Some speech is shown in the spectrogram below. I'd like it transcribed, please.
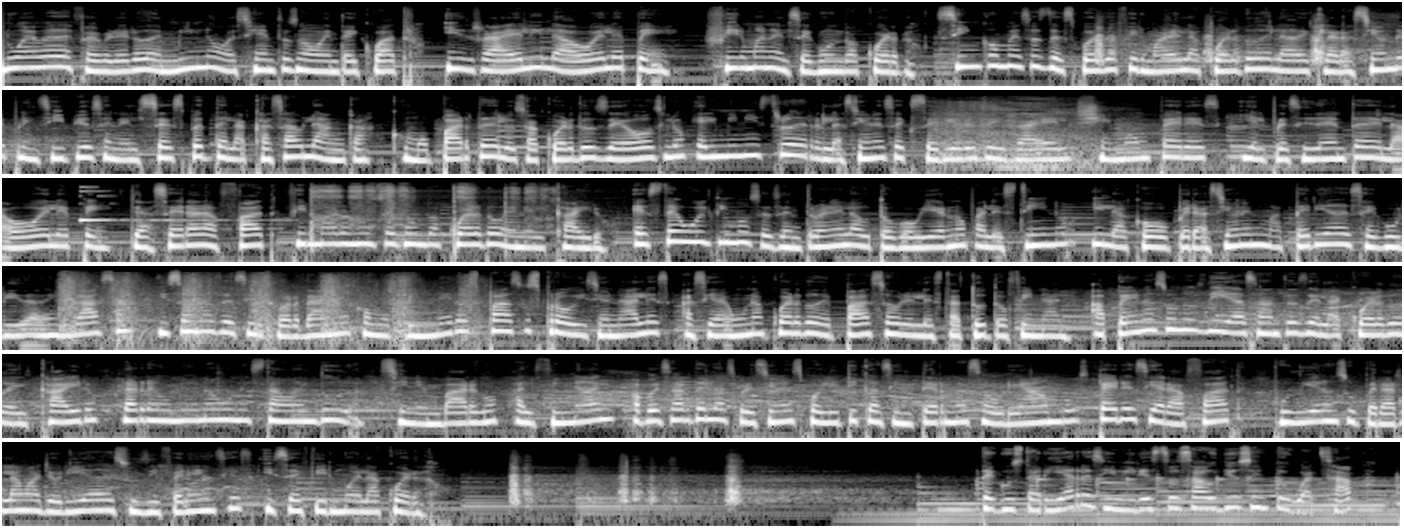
9 de febrero de 1994. Israel y la OLP firman el segundo acuerdo. Cinco meses después de firmar el acuerdo de la Declaración de Principios en el césped de la Casa Blanca, como parte de los acuerdos de Oslo, el ministro de Relaciones Exteriores de Israel, Shimon Peres, y el presidente de la OLP, Yasser Arafat, firmaron un segundo acuerdo en el Cairo. Este último se centró en el autogobierno palestino y la cooperación en materia de seguridad en Gaza y zonas de Cisjordania como primeros pasos provisionales hacia un acuerdo de paz sobre el estatuto final. Apenas unos días antes del acuerdo del Cairo, la reunión aún estaba en duda. Sin embargo, al final, a pesar de las presiones políticas internas sobre ambos, Pérez y Arafat pudieron superar la mayoría de sus diferencias y se firmó el acuerdo. ¿Te gustaría recibir estos audios en tu WhatsApp?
